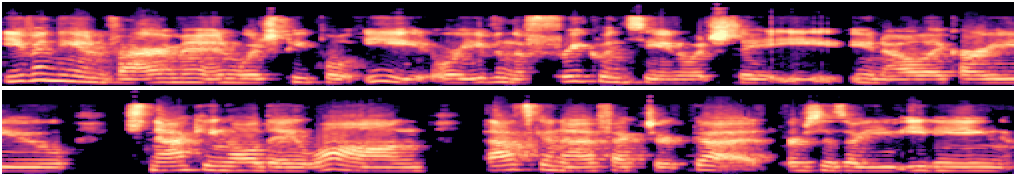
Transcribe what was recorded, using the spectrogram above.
even the environment in which people eat or even the frequency in which they eat you know like are you snacking all day long that's going to affect your gut versus are you eating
